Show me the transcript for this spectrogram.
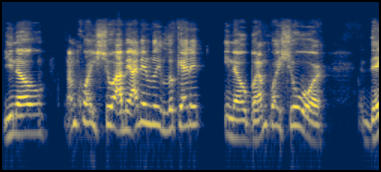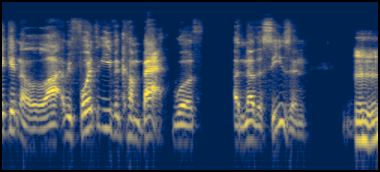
you know, I'm quite sure. I mean, I didn't really look at it, you know, but I'm quite sure they're getting a lot. I mean, for it to even come back with another season, mm-hmm.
